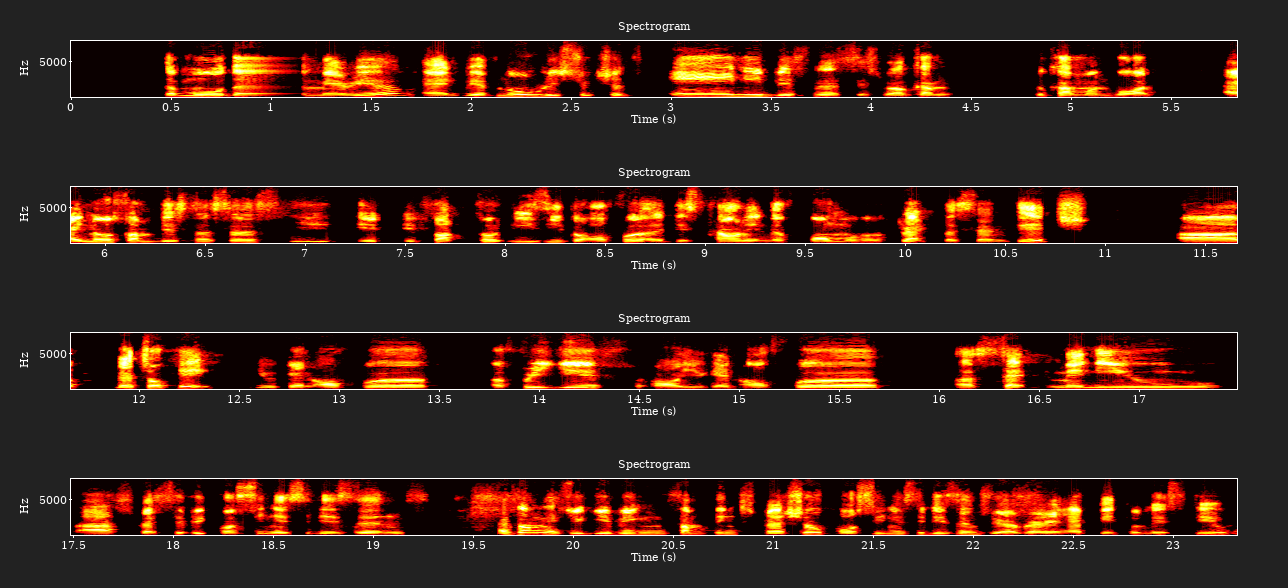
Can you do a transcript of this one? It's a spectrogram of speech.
The more the merrier, and we have no restrictions. Any business is welcome to come on board. I know some businesses, it, it, it's not so easy to offer a discount in the form of a flat percentage. Uh, that's okay. You can offer a free gift or you can offer a set menu uh, specific for senior citizens. As long as you're giving something special for senior citizens, we are very happy to list you.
